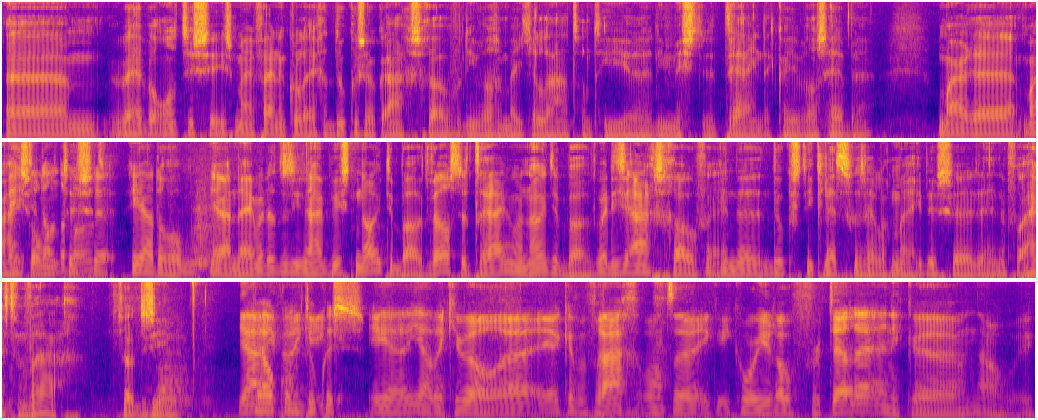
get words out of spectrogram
um, we hebben ondertussen is mijn fijne collega Doekes ook aangeschoven. Die was een beetje laat, want die, uh, die miste de trein. Dat kan je wel eens hebben. Maar, uh, maar hij is ondertussen. Ja, daarom. Ja, nee, maar dat is niet. Hij wist nooit de boot. Wel eens de trein, maar nooit de boot. Maar die is aangeschoven en de Doekes die kletst gezellig mee. Dus uh, hij heeft een vraag, zo te zien. Ja, Welkom, ik, Doekes. Ik, ik, ja, dankjewel. Uh, ik heb een vraag, want uh, ik, ik hoor je erover vertellen. En ik, uh, nou, ik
